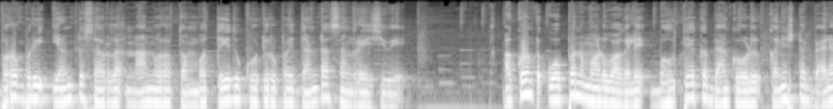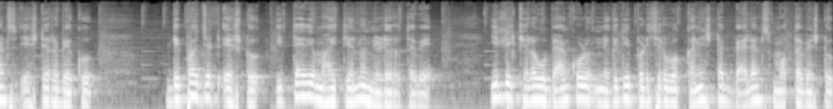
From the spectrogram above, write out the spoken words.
ಬರೋಬ್ಬರಿ ಎಂಟು ಸಾವಿರದ ನಾನ್ನೂರ ತೊಂಬತ್ತೈದು ಕೋಟಿ ರೂಪಾಯಿ ದಂಡ ಸಂಗ್ರಹಿಸಿವೆ. ಅಕೌಂಟ್ ಓಪನ್ ಮಾಡುವಾಗಲೇ ಬಹುತೇಕ ಬ್ಯಾಂಕುಗಳು ಕನಿಷ್ಠ ಬ್ಯಾಲೆನ್ಸ್ ಎಷ್ಟಿರಬೇಕು, ಡಿಪಾಸಿಟ್ ಎಷ್ಟು ಇತ್ಯಾದಿ ಮಾಹಿತಿಯನ್ನು ನೀಡಿರುತ್ತವೆ. ಇಲ್ಲಿ ಕೆಲವು ಬ್ಯಾಂಕುಗಳು ನಿಗದಿಪಡಿಸಿರುವ ಕನಿಷ್ಠ ಬ್ಯಾಲೆನ್ಸ್ ಮೊತ್ತವೆಷ್ಟು,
